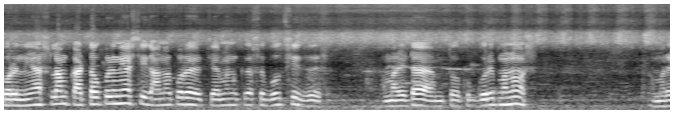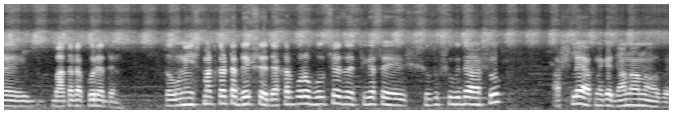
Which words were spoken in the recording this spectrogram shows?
পরে নিয়ে আসলাম কার্ডটাও করে নিয়ে আসছি। আনার পরে চেয়ারম্যানের কাছে বলছি যে, আমার এটা, আমি তো খুব গরিব মানুষ। আমার এই ভাতাটা করে দেন। তো উনি স্মার্ট কার্ডটা দেখছে, দেখার পরও বলছে যে, ঠিক আছে সুযোগ সুবিধা আসুক, আসলে আপনাকে জানানো হবে।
